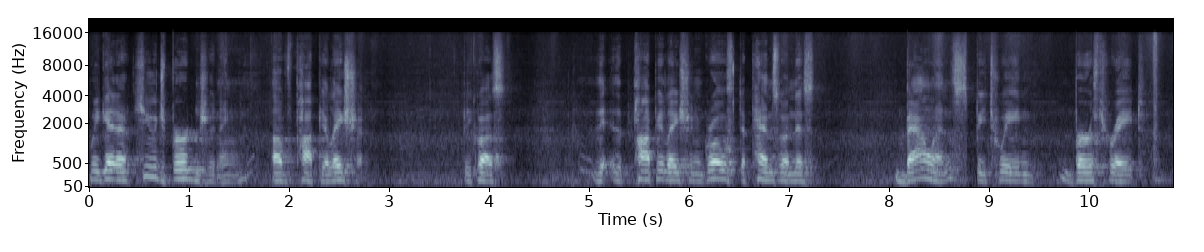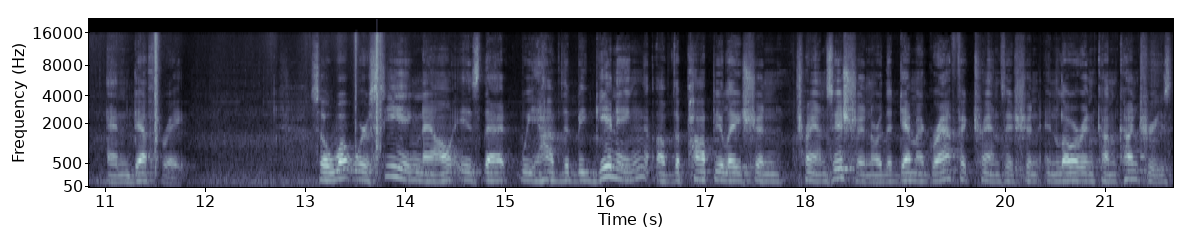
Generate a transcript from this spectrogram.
we get a huge burgeoning of population because the, the population growth depends on this balance between birth rate and death rate. So what we're seeing now is that we have the beginning of the population transition or the demographic transition in lower income countries,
